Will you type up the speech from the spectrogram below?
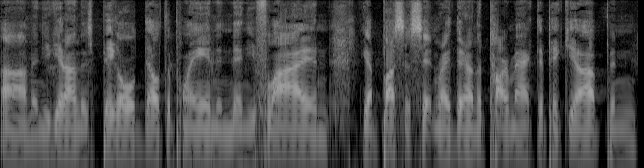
Um, and you get on this big old Delta plane, and, and you fly, and you got buses sitting right there on the tarmac to pick you up, and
